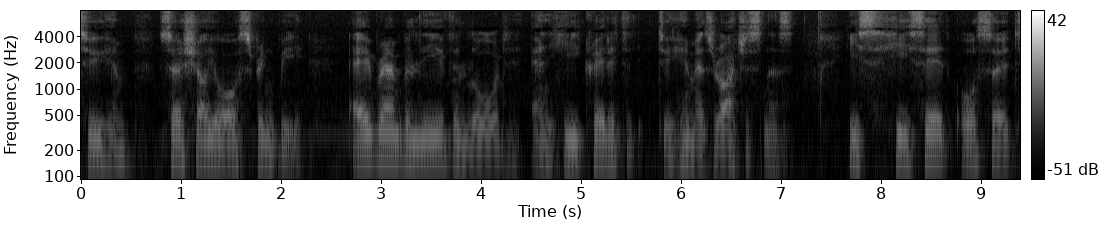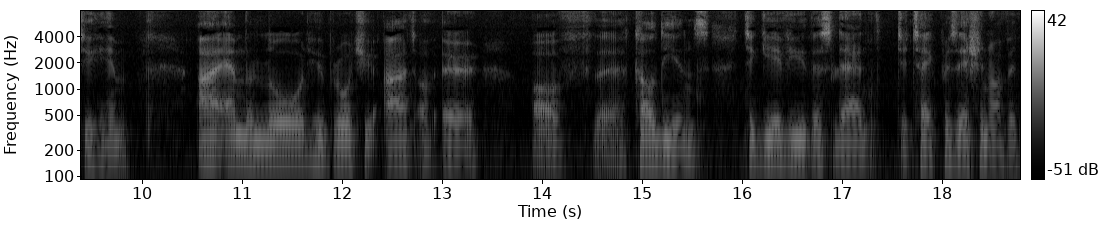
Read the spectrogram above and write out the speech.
to him, So shall your offspring be. Abraham believed the Lord, and he credited to him as righteousness. He, he said also to him, I am the Lord who brought you out of Ur of the Chaldeans to give you this land to take possession of it.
